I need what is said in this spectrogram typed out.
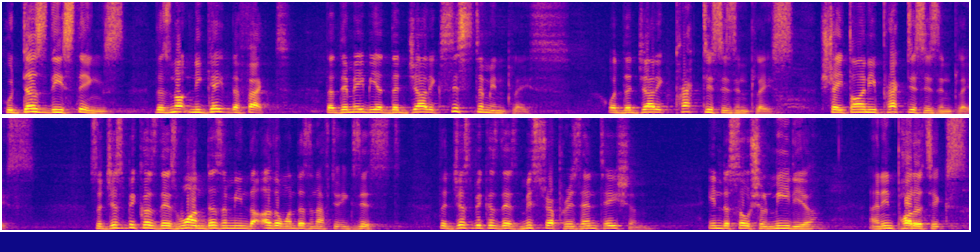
who does these things does not negate the fact that there may be a Dajjalic system in place or Dajjalic practices in place, shaitani practices in place. So just because there's one doesn't mean the other one doesn't have to exist. That just because there's misrepresentation in the social media and in politics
